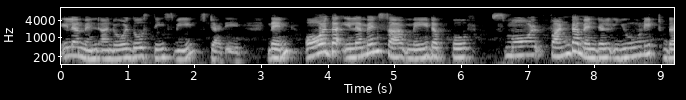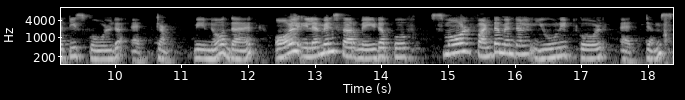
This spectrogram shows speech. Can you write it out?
element and all those things we studied. Then all the elements are made up of small fundamental unit that is called atom. We know that all elements are made up of small fundamental unit called atoms.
